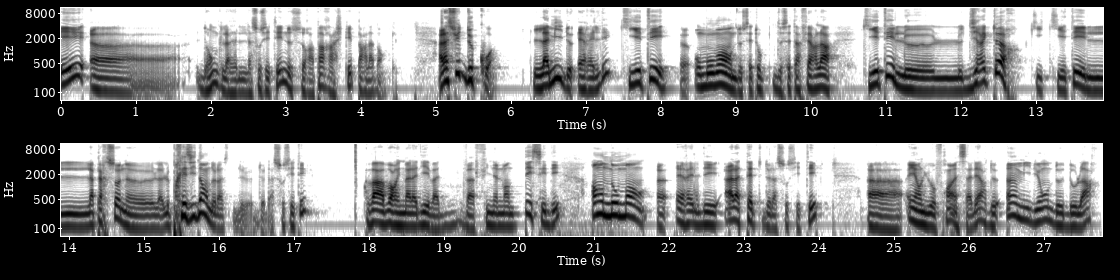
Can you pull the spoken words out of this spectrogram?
et euh, donc la, société ne sera pas rachetée par la banque. À la suite de quoi L'ami de RLD, qui était euh, au moment de cette, affaire-là, qui était le, directeur, qui, était la personne, le président de, la, société, va avoir une maladie et va, finalement décéder en nommant RLD à la tête de la société et en lui offrant un salaire de 1 million de dollars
